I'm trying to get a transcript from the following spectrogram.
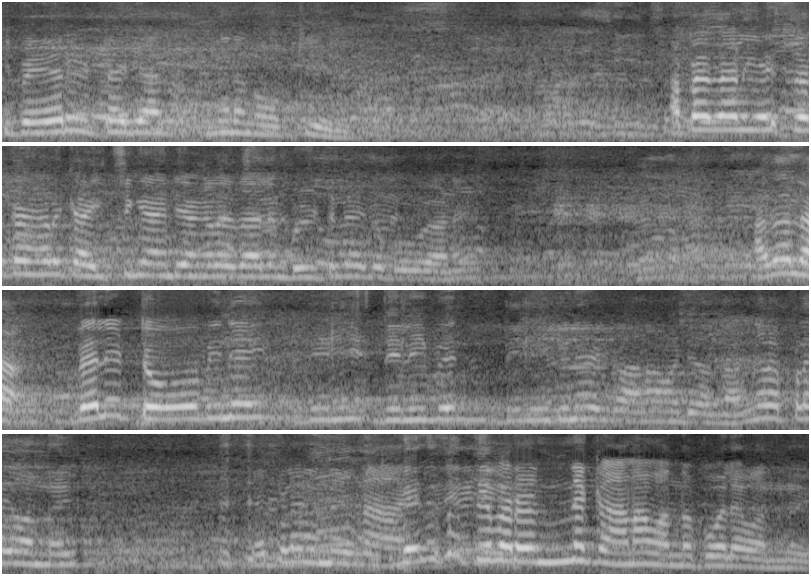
ഈ പേര് ഇട്ടാൽ ഞാൻ ഇങ്ങനെ നോക്കിയിരുന്നു അപ്പോൾ ഏതായാലും കേസൊക്കെ ഞങ്ങൾ കഴിച്ചും കാൻഡി ഞങ്ങൾ ഏതായാലും വീട്ടിലേക്ക് പോവുകയാണ്. അതല്ല വലിയ ടോവിനെ ദിലീ ദിലീപൻ ദിലീപിനെ കാണാൻ വേണ്ടി വന്ന. അങ്ങനെ എപ്പോഴേ വന്നത് ഇവൽ സത്യം പറയാൻ എന്നെ കാണാൻ വന്ന പോലെ വന്നത്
